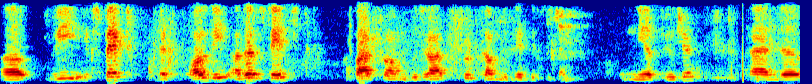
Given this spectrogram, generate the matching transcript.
Uh, we expect that all the other states apart from Gujarat, should come with their decision in near future. And uh,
